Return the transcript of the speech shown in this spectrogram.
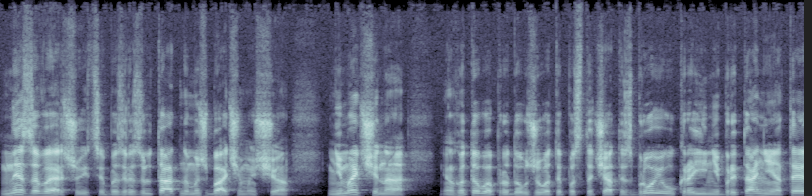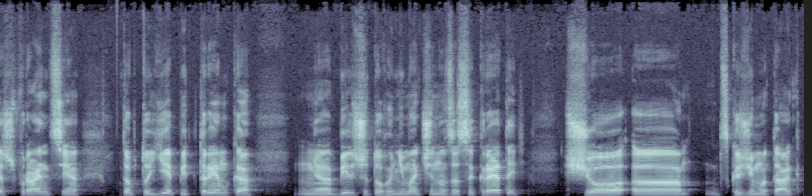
не завершуються безрезультатно. Ми ж бачимо, що Німеччина готова продовжувати постачати зброю Україні, Британія теж, Франція. Тобто є підтримка. Е, Більше того, Німеччина засекретить що, е, скажімо так,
